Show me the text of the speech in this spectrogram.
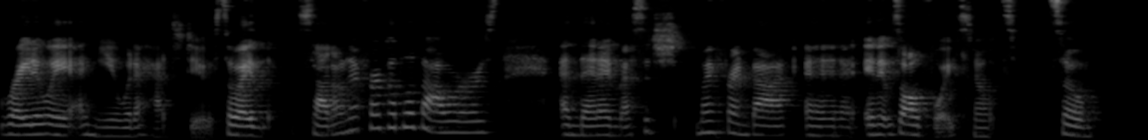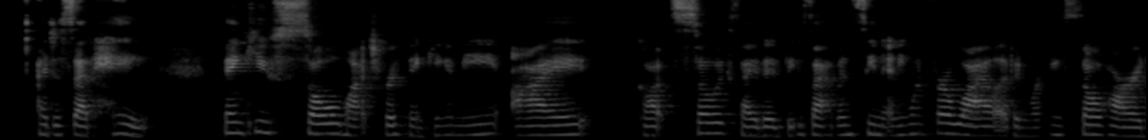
right away I knew what I had to do. So I sat on it for a couple of hours and then I messaged my friend back and, and it was all voice notes. So I just said, hey, thank you so much for thinking of me. I got so excited because I haven't seen anyone for a while. I've been working so hard,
